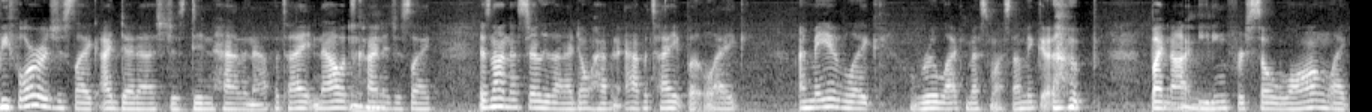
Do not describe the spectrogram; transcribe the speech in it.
Before it was just like I dead ass just didn't have an appetite. Now it's Mhm. kind of just like it's not necessarily that I don't have an appetite, but like I may have like real life messed my stomach up by not Mm. eating for so long. Like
